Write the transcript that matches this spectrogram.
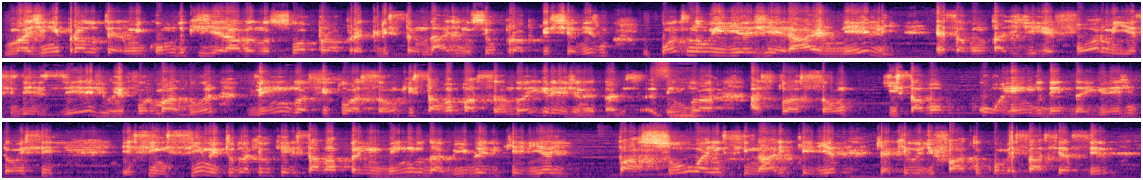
imagine para Lutero, o incômodo que gerava na sua própria cristandade, no seu próprio cristianismo, o quanto não iria gerar nele essa vontade de reforma e esse desejo reformador vendo a situação que estava passando a igreja, né, Thales? Vendo a, a situação que estava ocorrendo dentro da igreja, então esse, esse ensino e tudo aquilo que ele estava aprendendo da Bíblia, ele queria e passou a ensinar e queria que aquilo de fato começasse a ser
